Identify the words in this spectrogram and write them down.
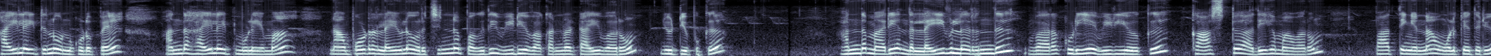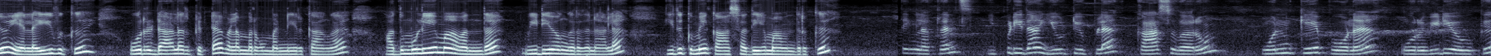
ஹைலைட்டுன்னு ஒன்று கொடுப்பேன். அந்த ஹைலைட் மூலயமா நான் போடுற லைவில் ஒரு சின்ன பகுதி வீடியோவாக கன்வெர்ட் ஆகி வரும் யூடியூப்புக்கு அந்த மாதிரி அந்த லைவ்லருந்து வரக்கூடிய வீடியோவுக்கு காஸ்ட்டு அதிகமாக வரும். பார்த்திங்கன்னா உங்களுக்கே தெரியும் என் லைவுக்கு ஒரு டாலர்கிட்ட விளம்பரம் பண்ணியிருக்காங்க. அது மூலியமாக வந்த வீடியோங்கிறதுனால இதுக்குமே காசு அதிகமாக வந்திருக்கு. பார்த்தீங்களா ஃப்ரெண்ட்ஸ் இப்படி தான் யூடியூப்பில் காசு வரும். ஒன் கே போன ஒரு வீடியோவுக்கு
